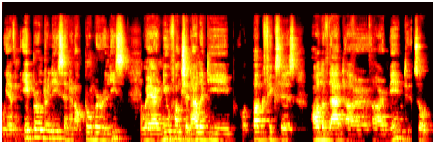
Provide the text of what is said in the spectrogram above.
We have an April release and an October release where new functionality or bug fixes, all of that are, are made. So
